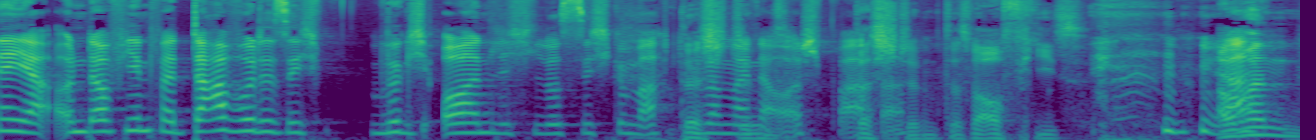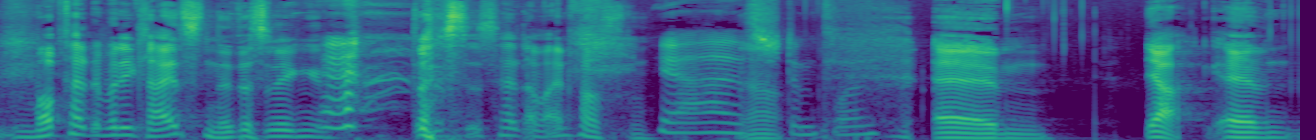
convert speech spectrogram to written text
Naja, und auf jeden Fall, da wurde sich wirklich ordentlich lustig gemacht Das über stimmt. meine Aussprache. Das stimmt, das war auch fies. Ja, Aber man mobbt halt immer die Kleinsten, ne? deswegen, das ist halt am einfachsten. ja das Ja. stimmt wohl. Ähm, ja, ähm,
